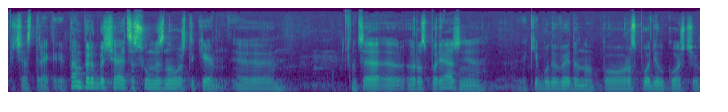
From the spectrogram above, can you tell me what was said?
під час трекерів. Там передбачаються суми знову ж таки. е, Це е, розпорядження, яке буде видано по розподілу коштів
